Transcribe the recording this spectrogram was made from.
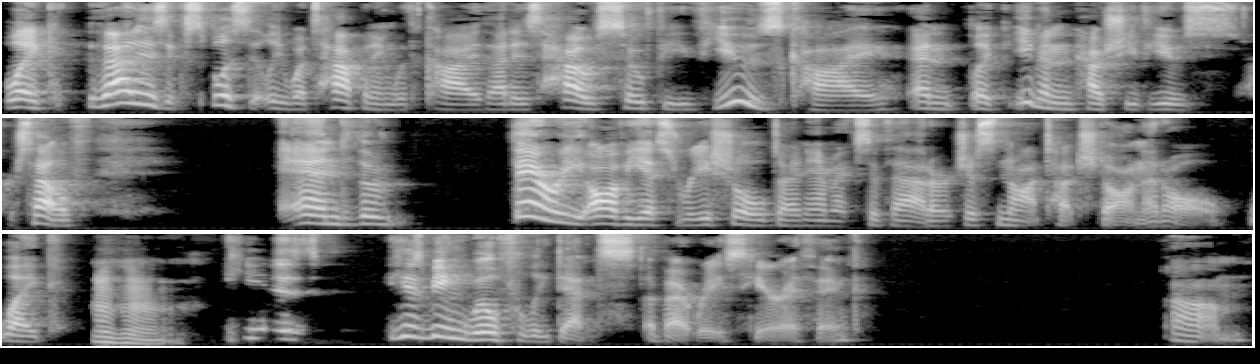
Like that is explicitly what's happening with Kai. That is how Sophie views Kai and like even how she views herself. And the very obvious racial dynamics of that are just not touched on at all. Like mm-hmm. he is he's being willfully dense about race here, I think. Um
